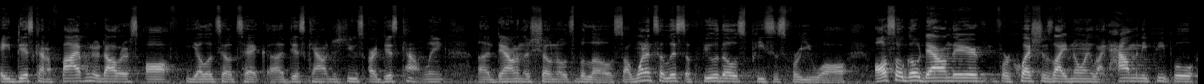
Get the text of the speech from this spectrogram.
a discount of $500 off Yellowtail Tech uh, discount. Just use our discount link uh, down in the show notes below. So I wanted to list a few of those pieces for you all. Also, go down there for questions like knowing like how many people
